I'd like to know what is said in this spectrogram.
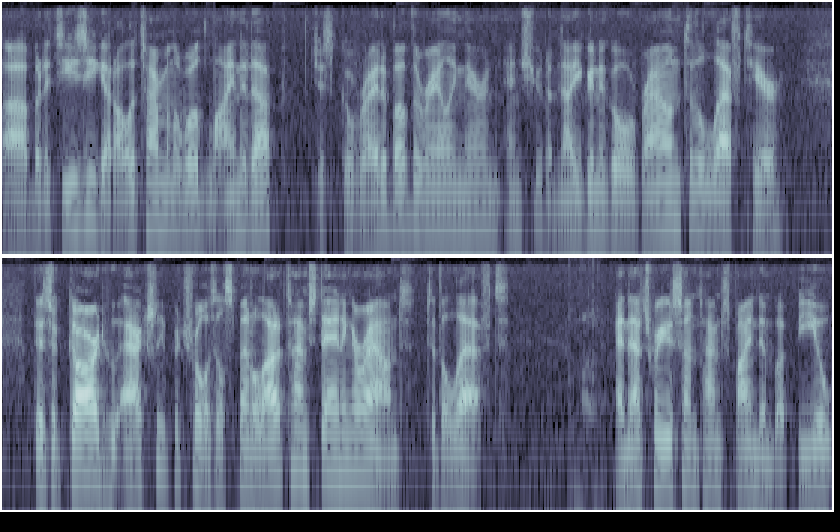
uh, but it's easy. Got all the time in the world. Line it up. Just go right above the railing there and, and shoot him. Now you're going to go around to the left here. There's a guard who actually patrols. He'll spend a lot of time standing around to the left, and that's where you sometimes find him. But be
